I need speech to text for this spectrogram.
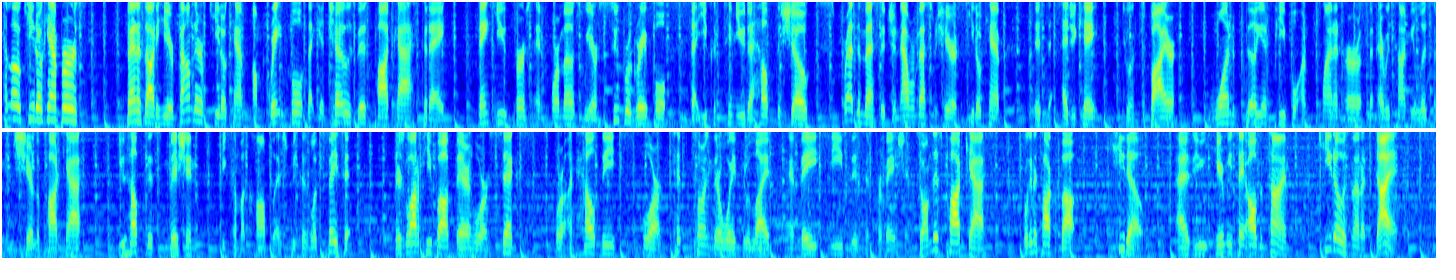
Hello, Keto Kampers. Ben Azadi here, founder of Keto Kamp. I'm grateful that you chose this podcast today. Thank you, first and foremost. We are super grateful that you continue to help the show spread the message. And our message here at Keto Kamp is to educate, to inspire 1 billion people on planet Earth. And every time you listen and share the podcast, you help this mission become accomplished. Because let's face it, there's a lot of people out there who are sick, who are unhealthy, who are tiptoeing their way through life, and they need this information. So, on this podcast, we're going to talk about keto. As you hear me say all the time, keto is not a diet,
